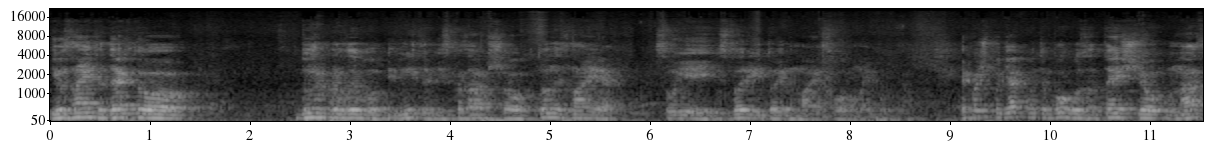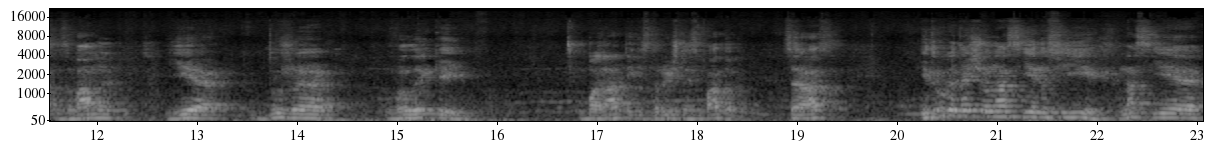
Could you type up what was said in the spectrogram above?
І ви знаєте, дехто дуже правдиво підмітив і сказав, що хто не знає своєї історії, той не має свого майбутнього. Я хочу подякувати Богу за те, що у нас з вами є дуже великий, багатий історичний спадок. Це раз. І друге, те, що у нас є носії, у нас є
